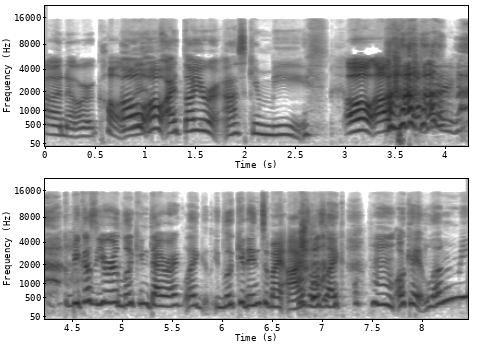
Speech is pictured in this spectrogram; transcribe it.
on our call. oh oh I thought you were asking me oh, I'm sorry. because you were looking direct like looking into my eyes i was like hmm okay let me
